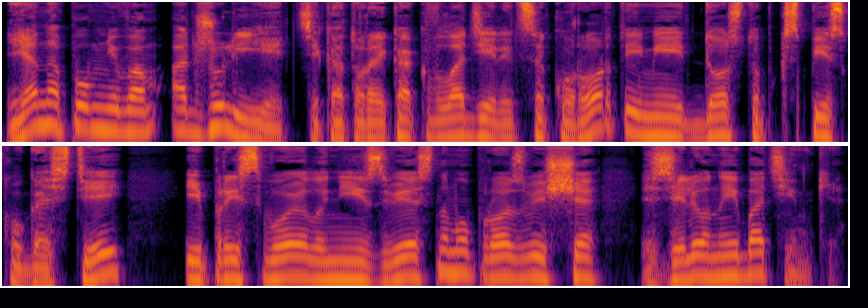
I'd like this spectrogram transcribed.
я напомню вам о Джульетте, которая как владелица курорта имеет доступ к списку гостей и присвоила неизвестному прозвище «зеленые ботинки»,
